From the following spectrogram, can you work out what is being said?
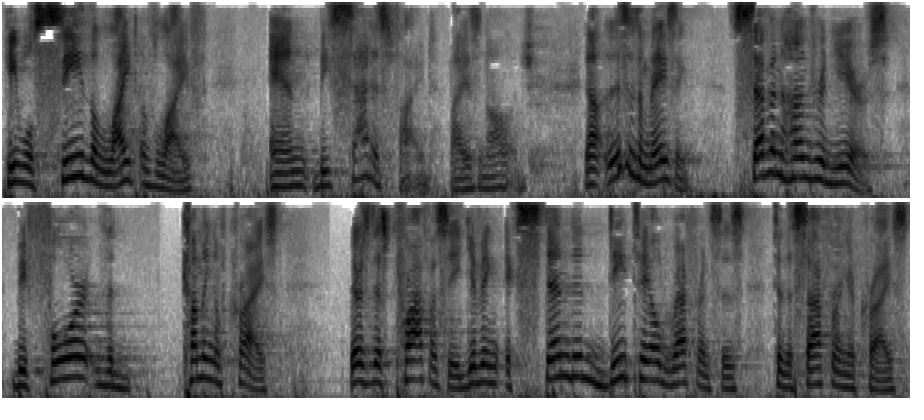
he will see the light of life and be satisfied by his knowledge. Now, this is amazing. 700 years before the coming of Christ, there's this prophecy giving extended, detailed references to the suffering of Christ,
